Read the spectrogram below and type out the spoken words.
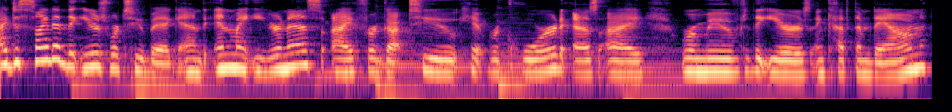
I decided the ears were too big, and in my eagerness, I forgot to hit record as I removed the ears and cut them down.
